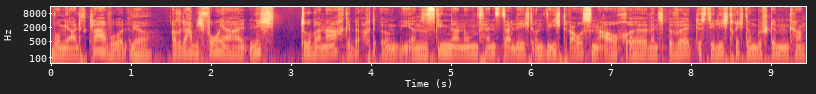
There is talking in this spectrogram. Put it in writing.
wo mir alles klar wurde. Ja. Also da habe ich vorher halt nicht drüber nachgedacht irgendwie. Also es ging dann um Fensterlicht und wie ich draußen auch, äh, wenn es bewölkt ist, die Lichtrichtung bestimmen kann.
